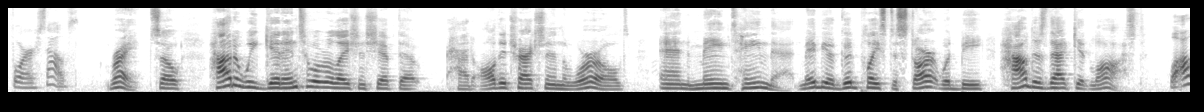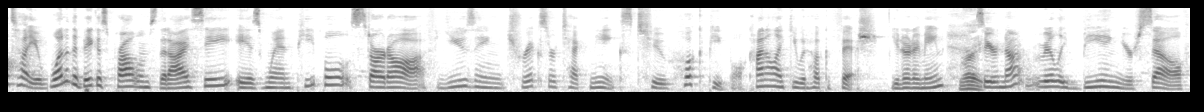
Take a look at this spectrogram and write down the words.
for ourselves. Right. So, how do we get into a relationship that had all the attraction in the world and maintain that? Maybe a good place to start would be how does that get lost? Well, I'll tell you, one of the biggest problems that I see is when people start off using tricks or techniques to hook people, kind of like you would hook a fish. You know what I mean? Right. So you're not really being yourself.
